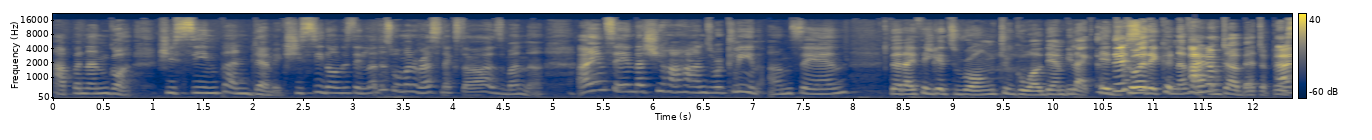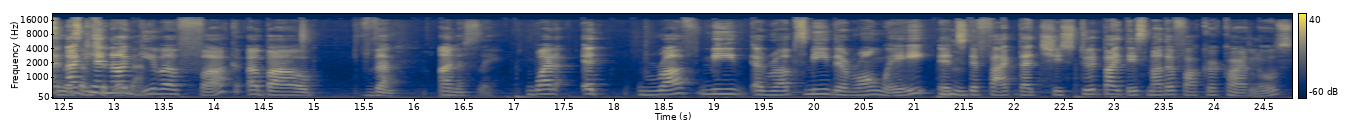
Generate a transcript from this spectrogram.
happen and gone. She's seen pandemic. She's seen all this thing. Let this woman rest next to her husband. now. I ain't saying that she her hands were clean. I'm saying that I think it's wrong to go out there and be like, it's good. It couldn't have I happened to a better I, person or I some shit cannot like that. give a fuck about them, honestly. What it rubs me, it rubs me the wrong way. It's Mm-hmm. the fact that she stood by this motherfucker Carlos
